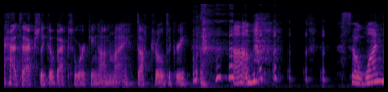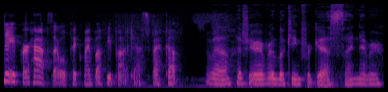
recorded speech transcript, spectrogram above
had to actually go back to working on my doctoral degree. Um, so one day, perhaps, I will pick my Buffy podcast back up. Well, if you're ever looking for guests, I never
